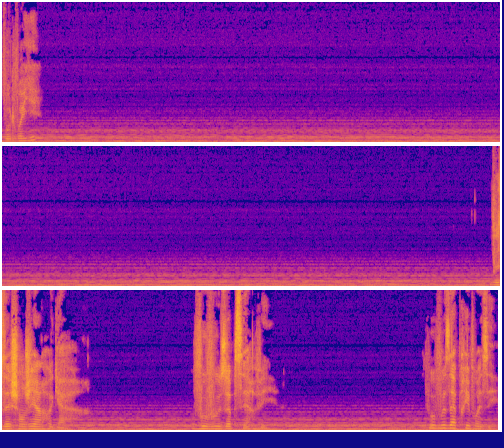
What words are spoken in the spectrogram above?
Vous le voyez? Vous échangez un regard. Vous vous observez. Vous vous apprivoisez.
